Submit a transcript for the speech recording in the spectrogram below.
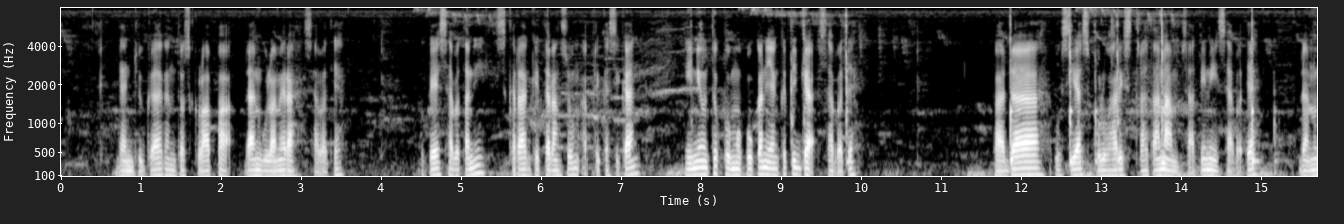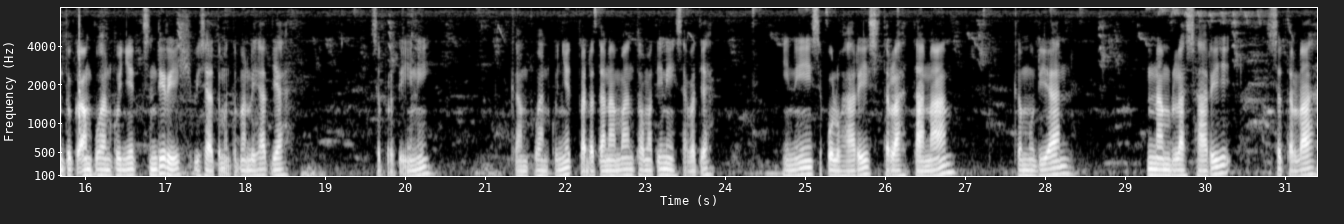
Dan juga kentos kelapa dan gula merah sahabat ya. Oke sahabat tani sekarang kita langsung aplikasikan ini untuk pemupukan yang ketiga sahabat ya. Pada usia 10 hari setelah tanam saat ini sahabat ya. Dan untuk keampuhan kunyit sendiri bisa teman-teman lihat ya seperti ini. Keampuhan kunyit pada tanaman tomat ini sahabat ya. Ini 10 hari setelah tanam kemudian 16 hari setelah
